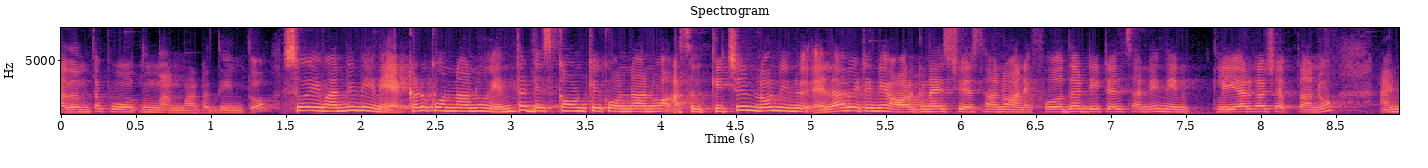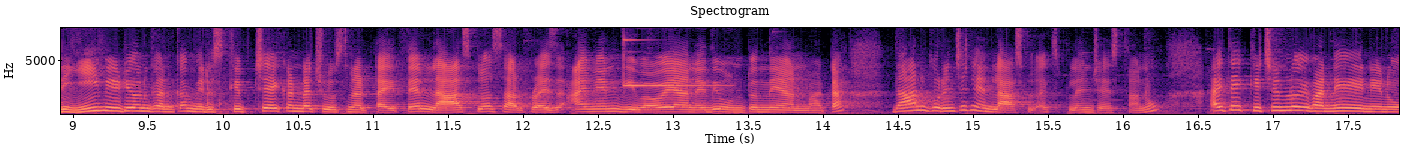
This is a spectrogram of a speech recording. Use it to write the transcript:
అదంతా పోతుంది అనమాట దీంతో. సో ఇవన్నీ నేను ఎక్కడ కొన్నాను ఎంత డిస్కౌంట్కి కొన్నాను అసలు కిచెన్లో నేను ఎలా వీటిని ఆర్గనైజ్ చేశాను అనే ఫర్దర్ డీటెయిల్స్ అన్ని నేను క్లియర్గా చెప్తాను. అండ్ ఈ వీడియోని కనుక మీరు స్కిప్ చేయకుండా చూసినట్టయితే లాస్ట్లో surprise I mean give away అనేది ఉంటుంది అనమాట దాని గురించి నేను లాస్ట్లో ఎక్స్ప్లెయిన్ చేస్తాను. అయితే కిచెన్లో ఇవన్నీ నేను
